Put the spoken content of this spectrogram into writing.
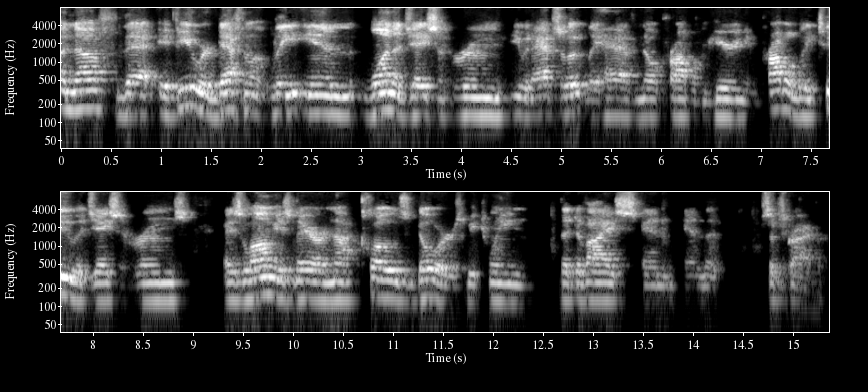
enough that if you were definitely in one adjacent room, you would absolutely have no problem hearing in probably two adjacent rooms, as long as there are not closed doors between the device and, and the subscriber.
